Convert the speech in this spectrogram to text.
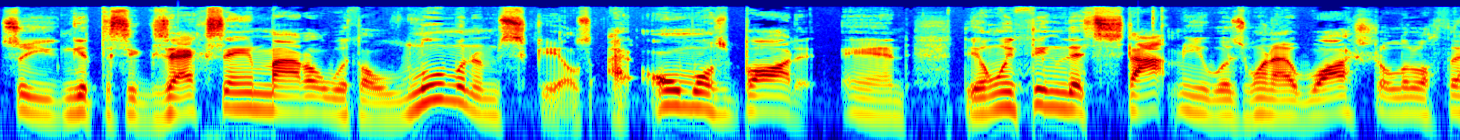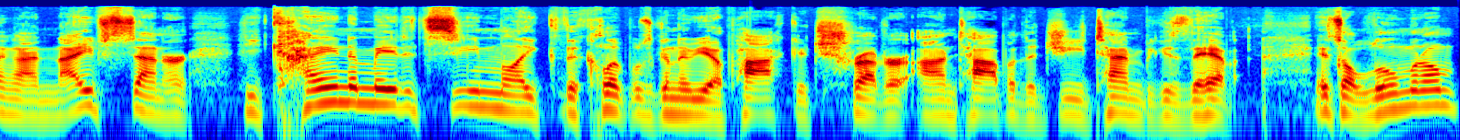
So you can get this exact same model with aluminum scales. I almost bought it and the only thing that stopped me was when I watched a little thing on Knife Center, he kind of made it seem like the clip was going to be a pocket shredder on top of the G10 because they have, it's aluminum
